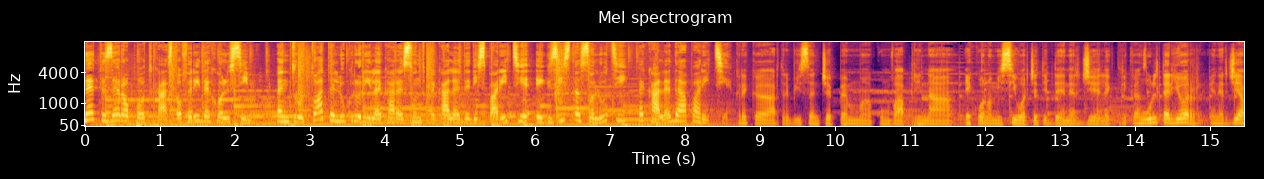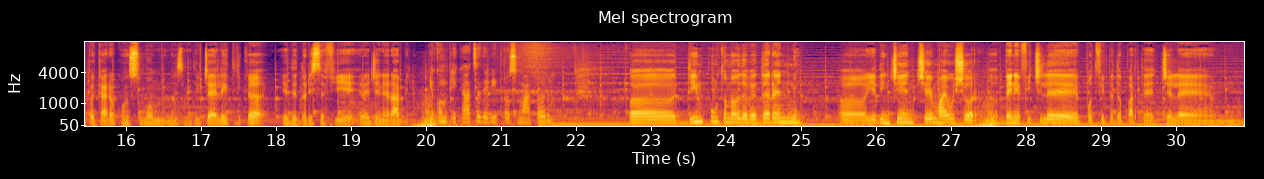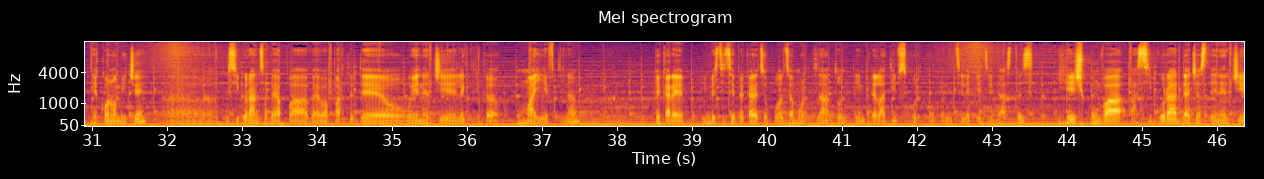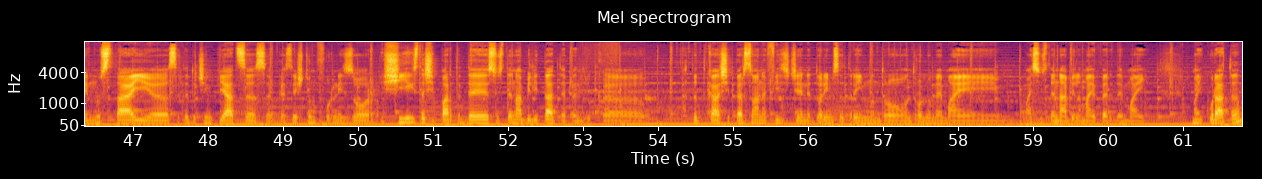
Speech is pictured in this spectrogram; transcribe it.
Net Zero Podcast, oferit de Holsim. Pentru toate lucrurile care sunt pe cale de dispariție, există soluții pe cale de apariție. Cred că ar trebui să începem uh, cumva prin a economisi orice tip de energie electrică. Ulterior, energia pe care o consumăm, respectiv cea electrică, e de dorit să fie regenerabilă. E complicat să devii prosumator? Uh, din punctul meu de vedere, nu. Uh, e din ce în ce mai ușor. Uh, beneficiile pot fi, pe de-o parte, cele um, economice. Uh, cu siguranță vei avea parte de o, o energie electrică mai ieftină, pe care, investiție pe care ți-o poți amortiza într-un timp relativ scurt în condițiile pieței de astăzi. Ești cumva asigurat de această energie, nu stai uh, să te duci în piață, să găsești un furnizor și există și parte de sustenabilitate, pentru că atât ca și persoane fizice ne dorim să trăim într-o, într-o lume mai, mai sustenabilă, mai verde, mai, mai curată,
